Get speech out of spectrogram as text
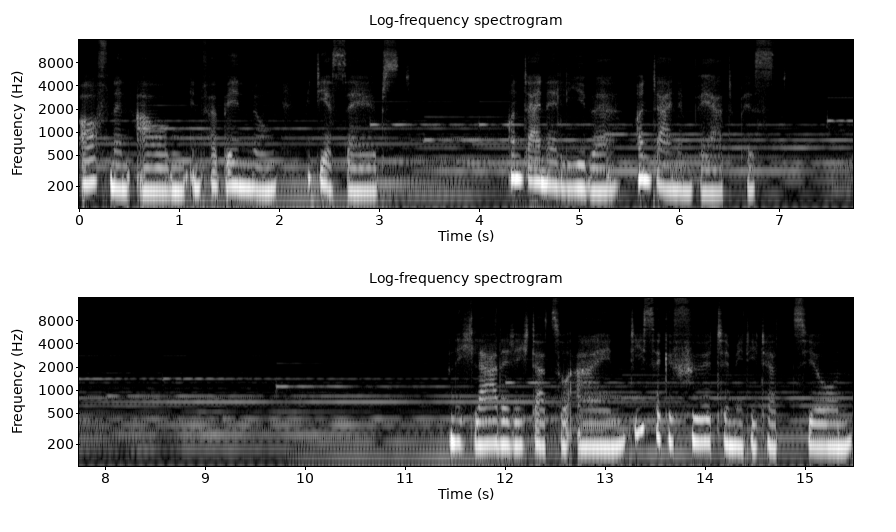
offenen Augen in Verbindung mit dir selbst und deiner Liebe und deinem Wert bist. Und ich lade dich dazu ein, diese geführte Meditation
